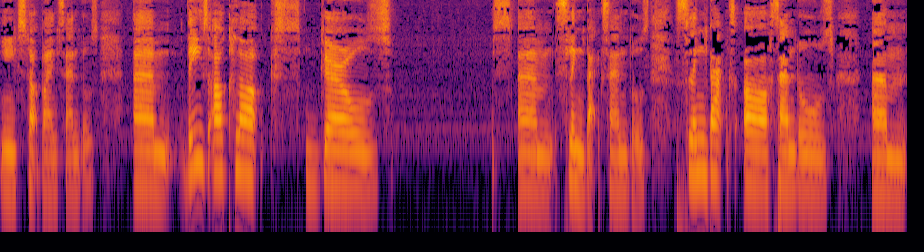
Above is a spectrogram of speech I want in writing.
you need to start buying sandals. Um, these are Clark's girls um, slingback sandals. Slingbacks are sandals um,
